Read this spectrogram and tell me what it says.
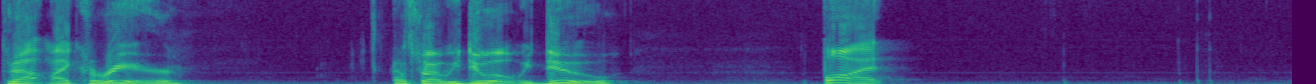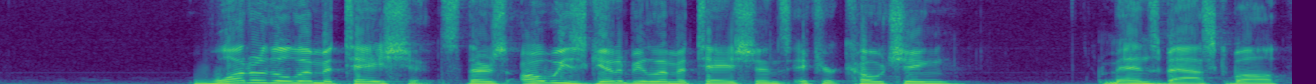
throughout my career. That's why we do what we do. But what are the limitations? There's always going to be limitations if you're coaching men's basketball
